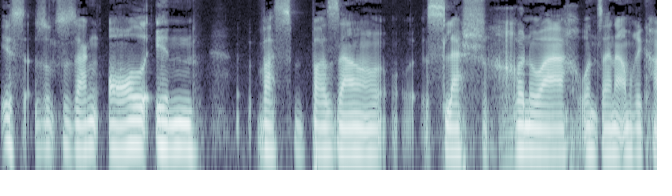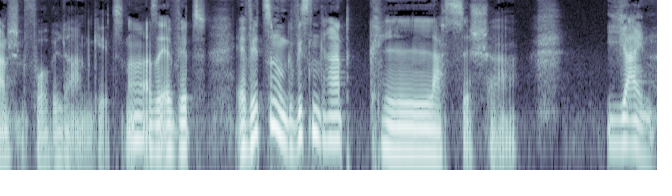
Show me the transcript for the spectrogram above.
ist sozusagen all in, was Bazin slash Renoir und seine amerikanischen Vorbilder angeht. Ne? Also er wird, er wird zu einem gewissen Grad klassischer. Jein.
